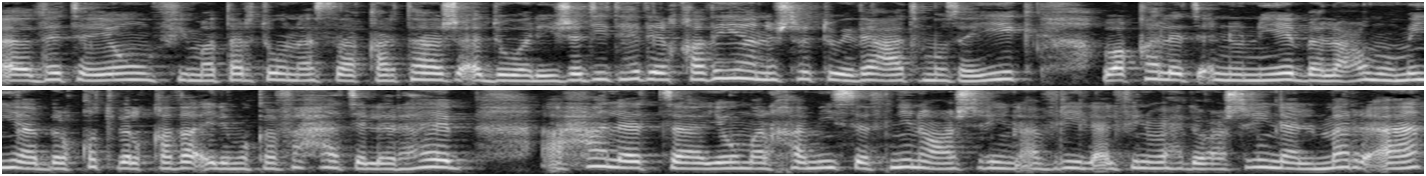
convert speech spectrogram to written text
ذات يوم في مطار تونس قرطاج الدولي. جديد هذه القضية نشرته إذاعة موزايك الموزاييك وقالت أن النيابة العمومية بالقطب القضائي لمكافحة الإرهاب أحالت يوم الخميس 22 أفريل 2021 المرأة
